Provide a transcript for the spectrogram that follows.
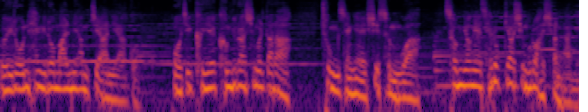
의로운 행위로 말미암지 아니하고 오직 그의 긍휼하심을 따라 중생의 씻음과 성령의 새롭게 하심으로 하셨나니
